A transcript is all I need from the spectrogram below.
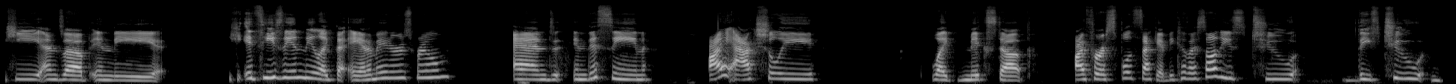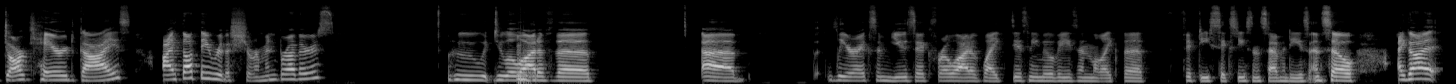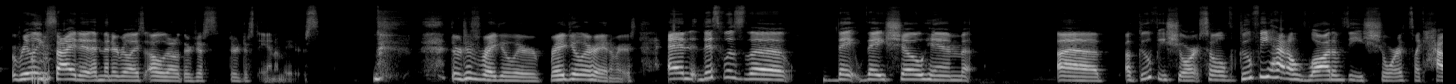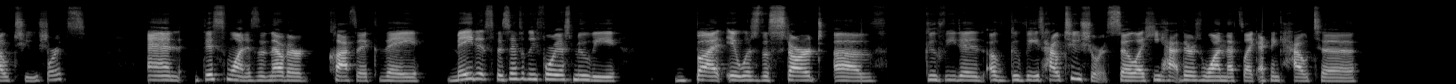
he ends up in the it's he's in the like the animators room and in this scene I actually like mixed up I for a split second because I saw these two these two dark-haired guys. I thought they were the Sherman brothers who do a lot of the uh lyrics and music for a lot of like Disney movies and like the 50s, 60s and 70s. And so I got really excited and then I realized, oh no, they're just they're just animators. they're just regular regular animators. And this was the they they show him uh a Goofy short. So Goofy had a lot of these shorts, like how to shorts. And this one is another classic. They made it specifically for this movie, but it was the start of Goofy did of Goofy's how to shorts. So like he had there's one that's like I think how to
